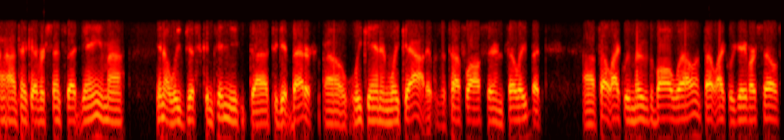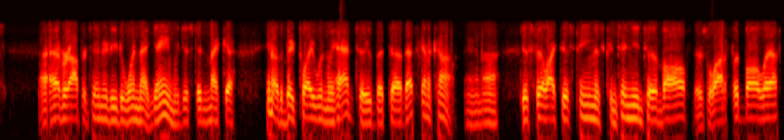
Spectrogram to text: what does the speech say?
I think ever since that game, uh, you know, we've just continued uh, to get better uh, week in and week out. It was a tough loss there in Philly, but uh, felt like we moved the ball well and felt like we gave ourselves uh, every opportunity to win that game. We just didn't make a, you know, the big play when we had to, but uh, that's going to come. And uh, just feel like this team has continued to evolve. There's a lot of football left.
